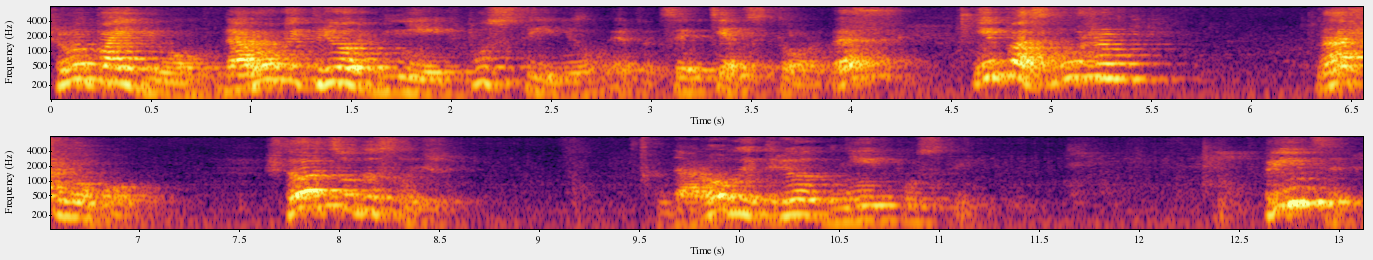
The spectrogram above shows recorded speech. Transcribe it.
Что мы пойдем дорогой трех дней в пустыню, это текст Тора, да? И послужим нашему Богу. Что отсюда слышим? Дорогой трех дней в пустыню. В принципе,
